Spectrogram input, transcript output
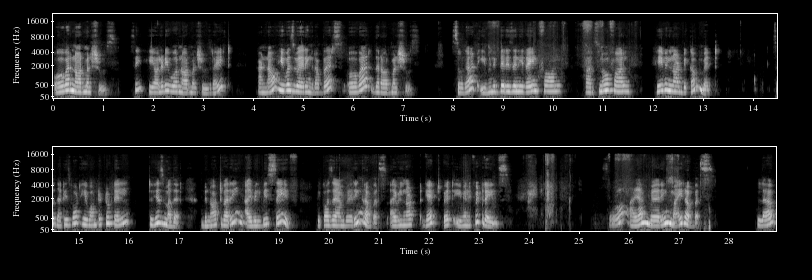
over normal shoes. See, he already wore normal shoes, right? And now he was wearing rubbers over the normal shoes so that even if there is any rainfall or snowfall, he will not become wet. So that is what he wanted to tell to his mother. Do not worry, I will be safe because I am wearing rubbers. I will not get wet even if it rains. So I am wearing my rubbers. Love,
